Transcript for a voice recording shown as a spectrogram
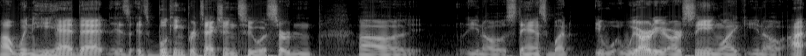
uh, when he had that. It's, it's booking protection to a certain, uh, you know, stance, but it, we already are seeing like you know I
